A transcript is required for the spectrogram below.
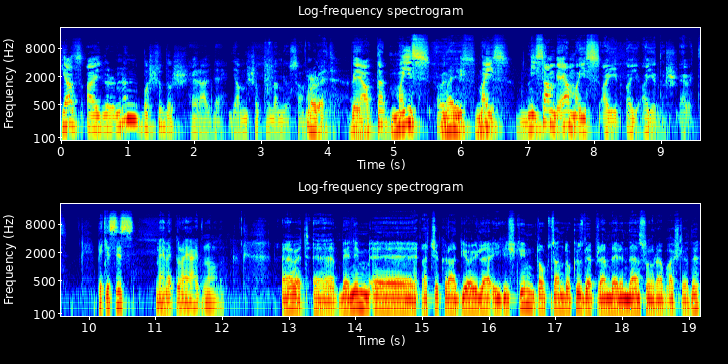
yaz aylarının başıdır herhalde yanlış hatırlamıyorsam. Evet. Veyahut da Mayıs. Mayıs, Mayıs. Mayıs. Nisan veya Mayıs ayı, ayı, ayıdır. Evet. Peki siz Mehmet Nuray Aydınoğlu? Evet, e, benim e, açık radyoyla ilişkim 99 depremlerinden sonra başladı.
